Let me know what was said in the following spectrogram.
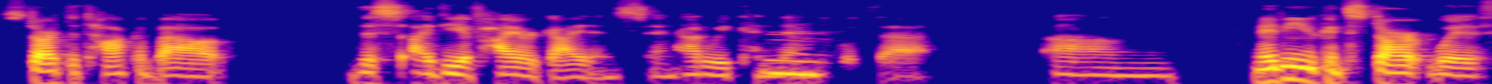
start to talk about this idea of higher guidance and how do we connect mm. with that um, maybe you can start with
